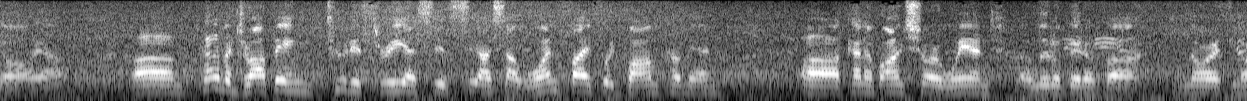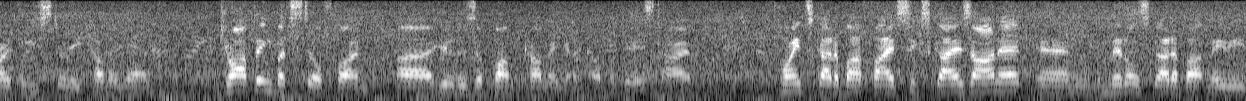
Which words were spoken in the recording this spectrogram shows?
know, yeah. Um, kind of a dropping two to three. I, see, I saw one five foot bomb come in, uh, kind of onshore wind, a little bit of uh, north northeasterly coming in. Dropping, but still fun. Uh, here there's a bump coming in a couple days' time point's got about five, six guys on it, and the middle's got about maybe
